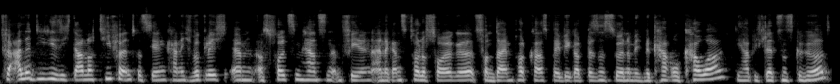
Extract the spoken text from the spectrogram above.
Für alle die, die sich da noch tiefer interessieren, kann ich wirklich ähm, aus vollstem Herzen empfehlen, eine ganz tolle Folge von deinem Podcast Baby Got Business zu hören, nämlich mit Caro Kauer. Die habe ich letztens gehört.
